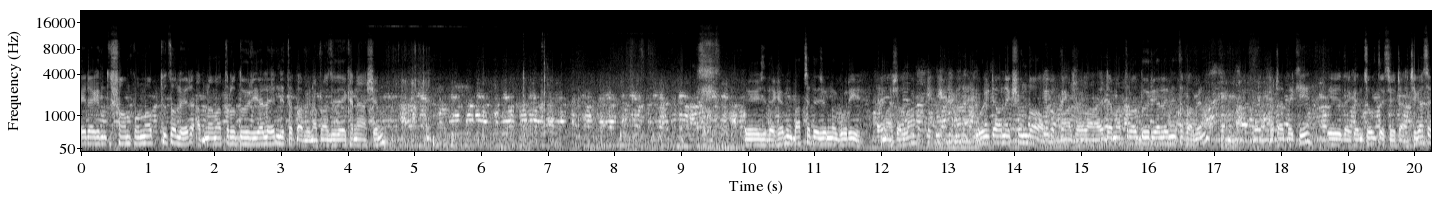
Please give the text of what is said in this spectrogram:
এইটা কিন্তু সম্পূর্ণ পিতলের আপনার মাত্র দুই রিয়ালে নিতে পারবেন, আপনারা যদি এখানে আসেন। এই যে দেখেন, বাচ্চাদের জন্য ঘড়ি মাশাল্লাহ ঘড়িটা অনেক সুন্দর মাশাল্লাহ এটা মাত্র দুই রিয়ালে নিতে পারবেন। এটা দেখি, এই দেখেন, চলতেছে এটা, ঠিক আছে?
